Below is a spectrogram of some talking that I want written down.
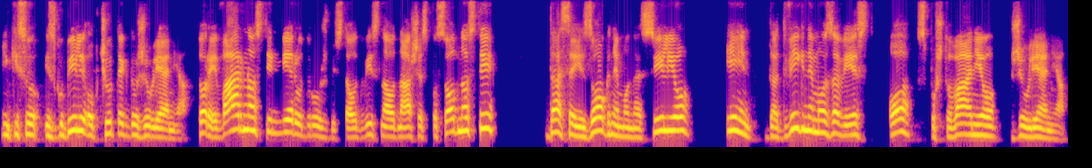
in ki so izgubili občutek do življenja. Torej, varnost in mir v družbi sta odvisna od naše sposobnosti, da se izognemo nasilju in da dvignemo zavest o spoštovanju življenja.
